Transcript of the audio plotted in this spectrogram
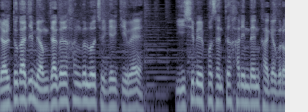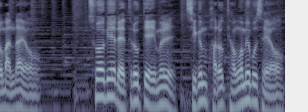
12가지 명작을 한글로 즐길 기회 21% 할인된 가격으로 만나요. 추억의 레트로 게임을 지금 바로 경험해 보세요.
